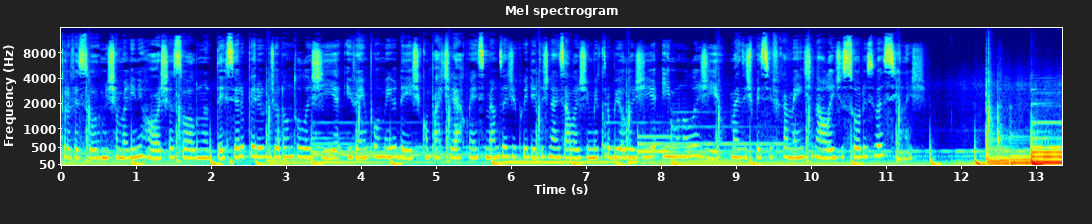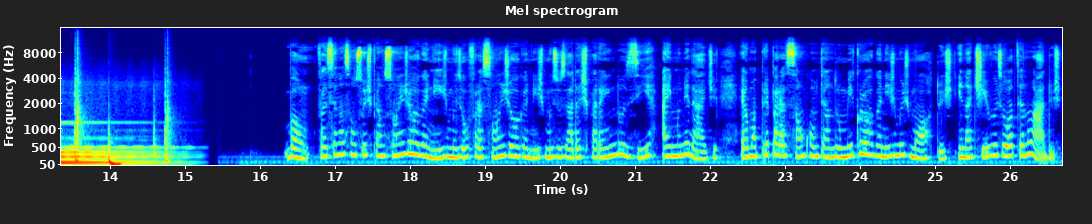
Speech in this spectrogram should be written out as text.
professor. Me chamo Aline Rocha, sou aluna do terceiro período de odontologia e venho por meio deste compartilhar conhecimentos adquiridos nas aulas de microbiologia e imunologia, mais especificamente na aula de soros e vacinas. Vacinas são suspensões de organismos ou frações de organismos usadas para induzir a imunidade. É uma preparação contendo microorganismos mortos, inativos ou atenuados,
